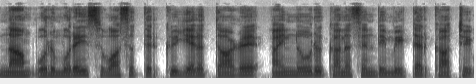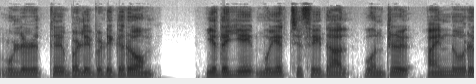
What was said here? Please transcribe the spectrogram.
நாம் ஒரு முறை சுவாசத்திற்கு ஏறத்தாழ ஐநூறு கன சென்டிமீட்டர் காற்றை உள்ளிழுத்து வெளிவிடுகிறோம் இதையே முயற்சி செய்தால் ஒன்று ஐநூறு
